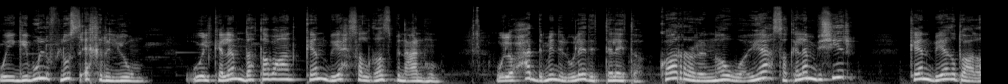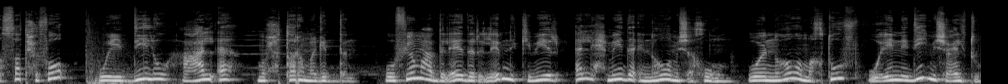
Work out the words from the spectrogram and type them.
ويجيبوا له فلوس آخر اليوم. والكلام ده طبعا كان بيحصل غصب عنهم. ولو حد من الولاد التلاتة قرر إن هو يعصى كلام بشير كان بياخده على السطح فوق ويديله علقة محترمة جدا. وفي يوم عبد القادر الابن الكبير قال لحميدة إن هو مش أخوهم وإن هو مخطوف وإن دي مش عيلته.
